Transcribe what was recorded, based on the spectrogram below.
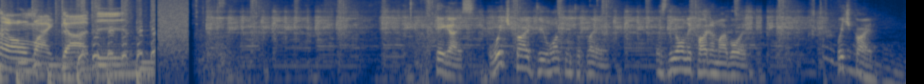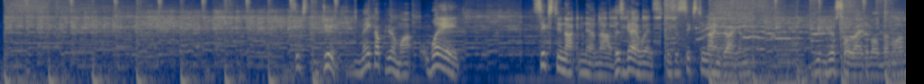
oh my god, dude. Okay guys, which card do you want me to play? It's the only card on my board. Which card? Six, dude, make up your mind. Wait. 69, no, no, this guy wins. He's a 69 dragon. You, you're so right about that one.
